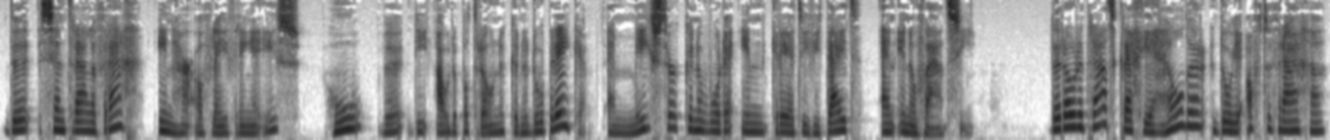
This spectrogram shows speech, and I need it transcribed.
De centrale vraag in haar afleveringen is hoe we die oude patronen kunnen doorbreken en meester kunnen worden in creativiteit en innovatie. De rode draad krijg je helder door je af te vragen:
